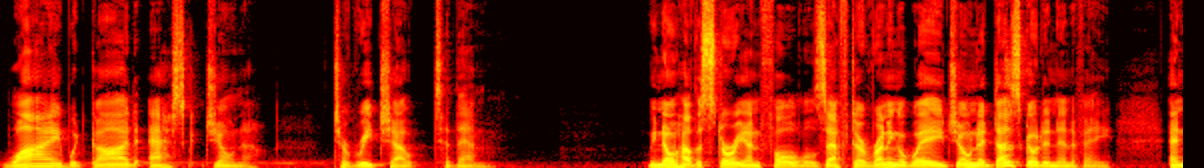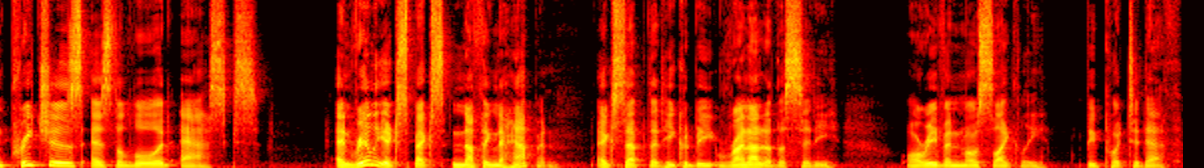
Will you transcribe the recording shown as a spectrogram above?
Why would God ask Jonah to reach out to them? We know how the story unfolds. After running away, Jonah does go to Nineveh and preaches as the Lord asks, and really expects nothing to happen except that he could be run out of the city, or even most likely be put to death.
